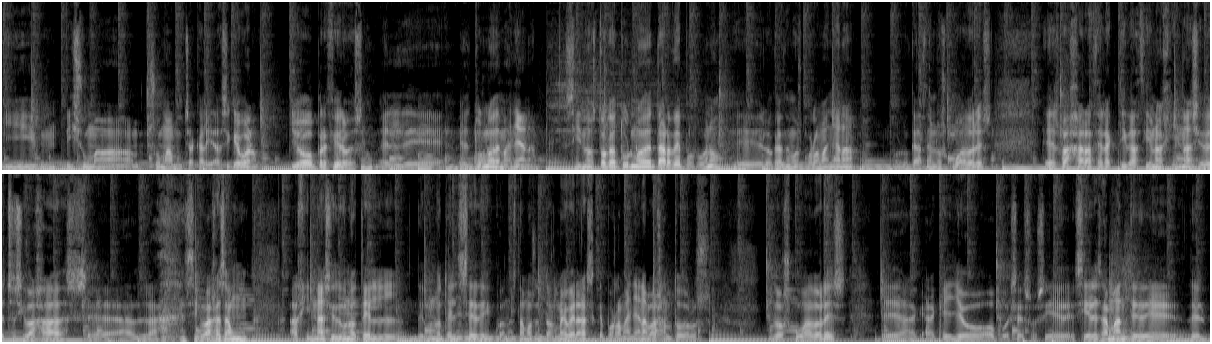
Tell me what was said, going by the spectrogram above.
y, suma, suma mucha calidad. Así que bueno, yo prefiero eso, el, de, el turno de mañana. Si nos toca turno de tarde, pues bueno, eh, lo que hacemos por la mañana, que hacen los jugadores, es bajar a hacer activación al gimnasio. De hecho, si bajas, eh, si bajas a un, al gimnasio de un hotel de un hotel sede, cuando estamos en torneo, verás que por la mañana bajan todos los, los jugadores. Eh, aquello, pues eso, si si eres amante del,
